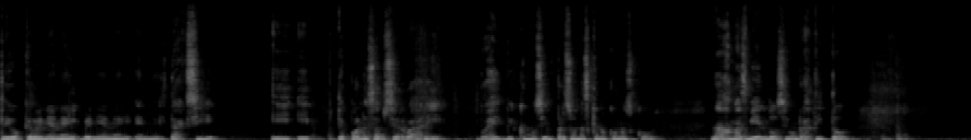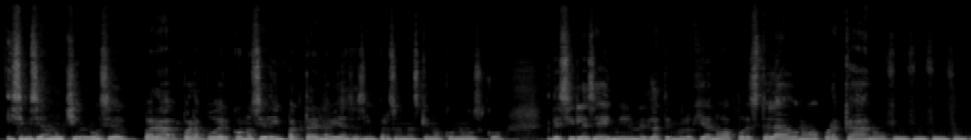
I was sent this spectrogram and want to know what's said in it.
te digo que venía en el, venía en el, en el taxi y, te pones a observar y, güey, vi como 100 personas que no conozco, güey. Nada más viéndose un ratito. Y se me hicieron un chingo, o sea, para, para poder conocer e impactar en la vida de esas 100 personas que no conozco. Decirles, hey, miren, la tecnología no va por este lado, no va por acá, no, fum, fum, fum, fum.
